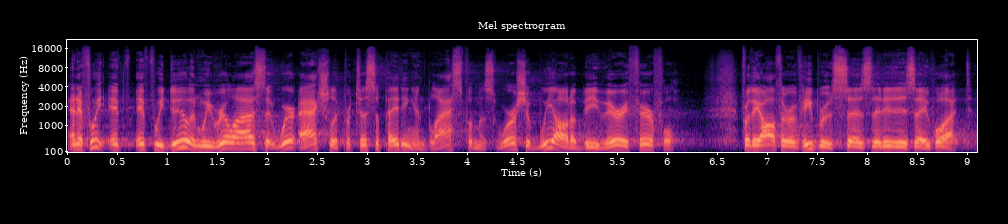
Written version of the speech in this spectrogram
And if we, if, if we do and we realize that we're actually participating in blasphemous worship, we ought to be very fearful. For the author of Hebrews says that it is a what?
